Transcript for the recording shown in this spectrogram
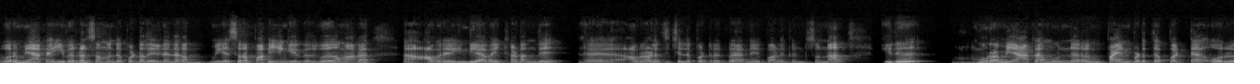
வறுமையாக இவர்கள் சம்பந்தப்பட்டதை விட இந்த ஹப் மிக சிறப்பாக இயங்கி இருக்கிறது வேகமாக அவரை அவர் இந்தியாவை கடந்து அவர் அழைத்து செல்லப்பட்டிருக்கிறார் நேபாளுக்கு என்று சொன்னால் இது முறைமையாக முன்னரும் பயன்படுத்தப்பட்ட ஒரு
